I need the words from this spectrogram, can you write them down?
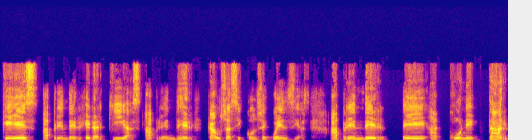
Que es aprender jerarquías, aprender causas y consecuencias, aprender eh, a conectar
